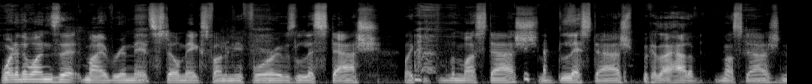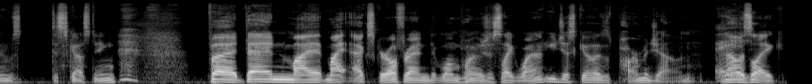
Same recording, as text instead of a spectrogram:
one of the ones that my roommate still makes fun of me for it was Listache, like the mustache, Listache, because I had a mustache and it was disgusting. But then my my ex girlfriend at one point was just like, "Why don't you just go as Parmesan?" And I was like,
